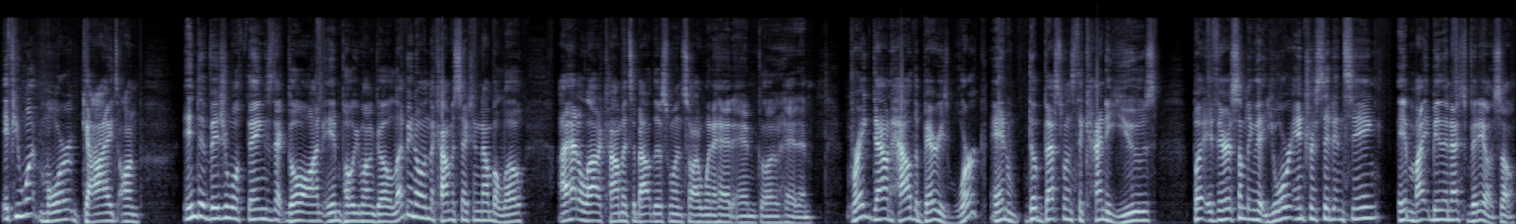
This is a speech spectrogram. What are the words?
If you want more guides on individual things that go on in Pokemon Go, let me know in the comment section down below. I had a lot of comments about this one, so I went ahead and go ahead and break down how the berries work and the best ones to kind of use. But if there is something that you're interested in seeing, it might be the next video. So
